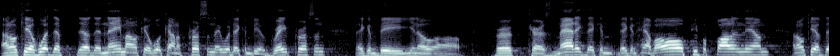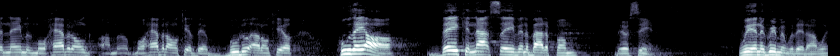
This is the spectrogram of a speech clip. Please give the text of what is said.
I don't care what their, their, their, name, I don't care what kind of person they were. They can be a great person. They can be, you know, uh, very charismatic. They can, they can have all people following them. I don't care if their name is Mohammed, um, Mohammed. I don't care if they're Buddha. I don't care who they are. They cannot save anybody from their sins. We're in agreement with that, aren't we?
